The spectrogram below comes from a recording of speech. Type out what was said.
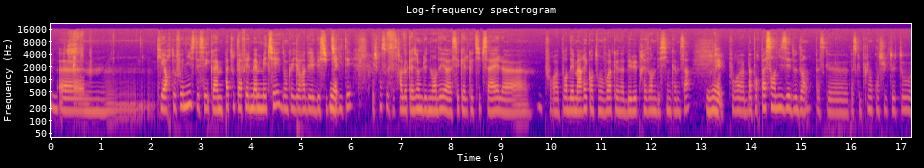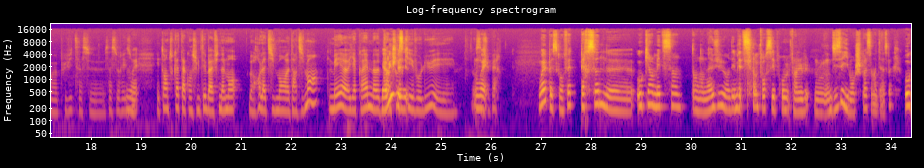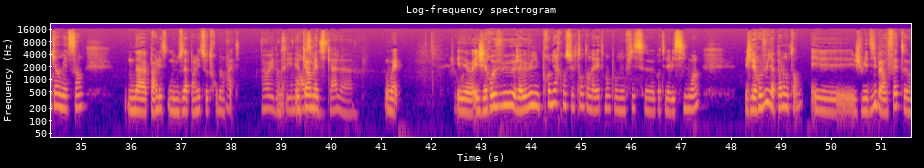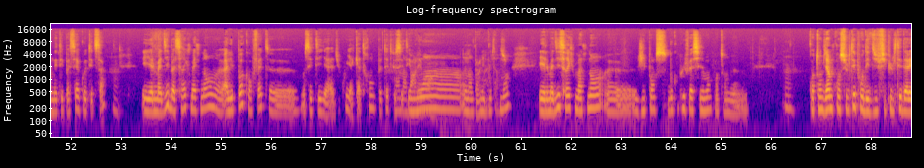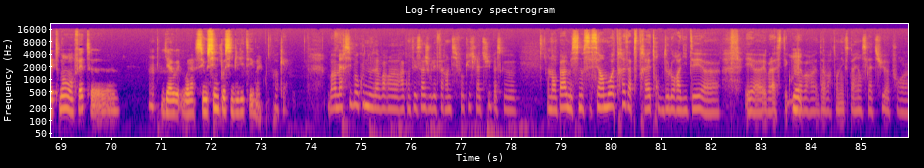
Euh, qui est orthophoniste et c'est quand même pas tout à fait le même métier, donc il y aura des, des subtilités. Et je pense que ce sera l'occasion de lui demander euh, ces quelques tips à elle euh, pour, euh, pour démarrer quand on voit que notre bébé présente des signes comme ça, Ouais. pour, euh, bah, pour pas s'enliser dedans, parce que, parce que plus on consulte tôt, euh, plus vite ça se, ça se résout. Ouais. Et toi, en tout cas, tu as consulté bah, finalement bah, relativement euh, tardivement, hein, mais euh, il y a quand même euh, Bah plein oui, de choses qui évoluent et, et c'est super. Ouais, parce qu'en fait, personne, euh, aucun médecin, on en a vu hein, des médecins pour ces problèmes. Enfin, on disait, ils mangent pas, ça m'intéresse pas. Aucun médecin n'a parlé, nous a parlé de ce trouble en Ouais. fait. Ah Oui, donc c'est une Aucun médicale. euh, Ouais. Et, euh, et j'ai revu, j'avais vu une première consultante en allaitement pour mon fils quand il avait six mois. Je l'ai revu il y a pas longtemps et je lui ai dit, bah en fait, on était passé à côté de ça. Hmm. Et elle m'a dit, bah c'est vrai que maintenant, euh, à l'époque, en fait, euh, c'était il y a du coup il y a quatre ans, peut-être que c'était moins, on en parlait Ouais, beaucoup moins. Et elle m'a dit, c'est vrai que maintenant, euh, j'y pense beaucoup plus facilement quand on me, Hmm. quand on vient me consulter pour des difficultés d'allaitement, en fait. euh, il y a, ouais, voilà, c'est aussi une possibilité. Ouais. Ok. Bon, merci beaucoup de nous avoir euh, raconté ça. Je voulais faire un petit focus là-dessus parce que on en parle, mais sinon c'est un mot très abstrait, trouble de l'oralité. euh, et, euh, et voilà, c'était cool Mm. d'avoir d'avoir ton expérience là-dessus pour,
